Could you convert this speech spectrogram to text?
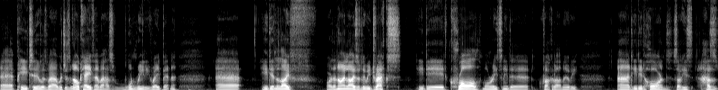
uh, P two as well, which is an okay film. It has one really great bit in it. Uh, he did a life or the Nine Lives of Louis Drax. He did Crawl more recently, the crocodile movie, and he did Horns. So he's has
